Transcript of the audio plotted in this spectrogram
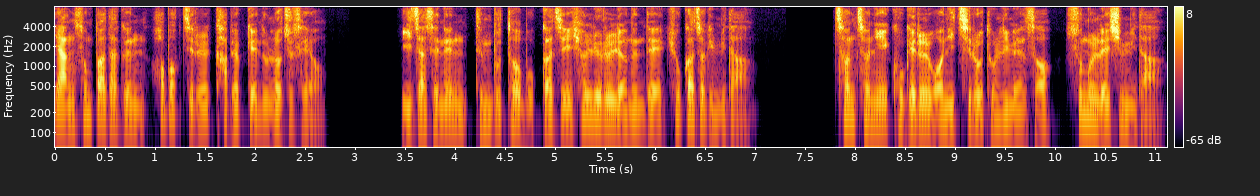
양 손바닥은 허벅지를 가볍게 눌러주세요. 이 자세는 등부터 목까지 혈류를 여는데 효과적입니다. 천천히 고개를 원위치로 돌리면서 숨을 내쉽니다.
